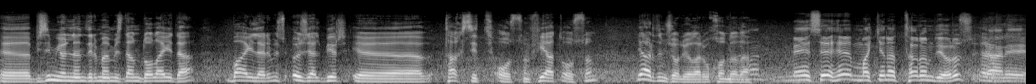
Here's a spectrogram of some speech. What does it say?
e, bizim yönlendirmemizden dolayı da bayilerimiz özel bir e, taksit olsun, fiyat olsun yardımcı oluyorlar bu konuda da. MSH makine tarım diyoruz. Evet. Yani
